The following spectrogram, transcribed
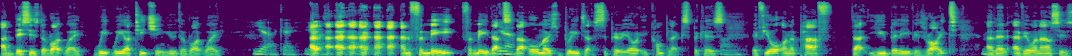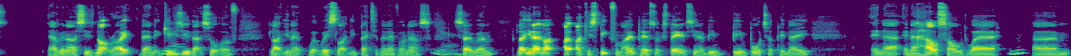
and this is the right way. We we are teaching you the right way. Yeah. Okay. Yeah. uh, uh, uh, and for me, for me, that's Yeah. that almost breeds that superiority complex because Fine. if you're on a path that you believe is right, Mm. and then everyone else is everyone else is not right, then it gives Yeah. you that sort of like you know we're, we're slightly better than everyone else. Yeah. So um, like you know like I, I can speak from my own personal experience. You know, being being brought up in a in a in a household where Mm-hmm. um,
